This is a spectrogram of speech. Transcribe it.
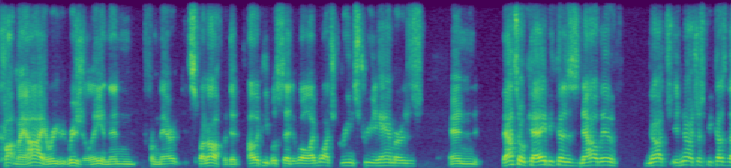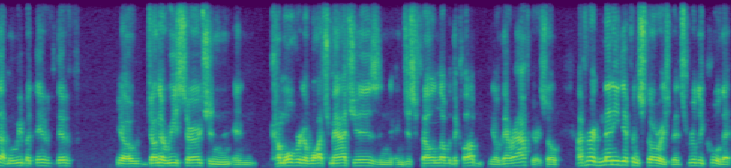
caught my eye originally, and then from there it spun off. But that other people said, well, I watched Green Street Hammers, and that's okay because now they've not not just because of that movie, but they've they've you know done their research and and come over to watch matches and, and just fell in love with the club you know thereafter. So i've heard many different stories but it's really cool that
